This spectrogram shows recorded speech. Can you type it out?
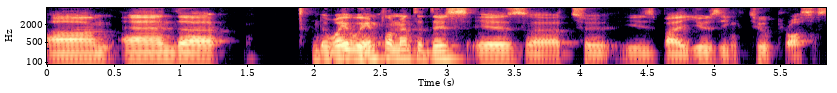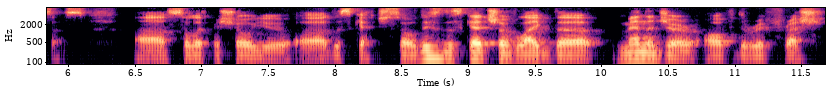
Um, and uh, the way we implemented this is, uh, to, is by using two processes. Uh, so let me show you uh, the sketch. So this is the sketch of like the manager of the refresh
